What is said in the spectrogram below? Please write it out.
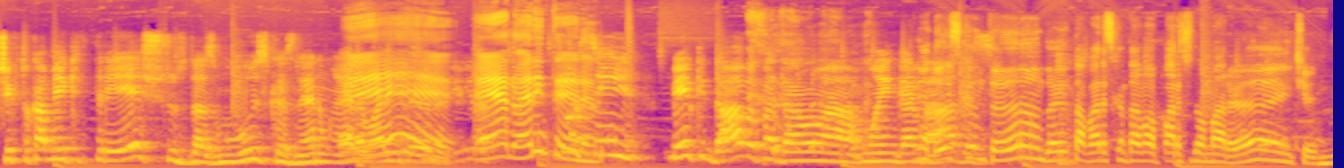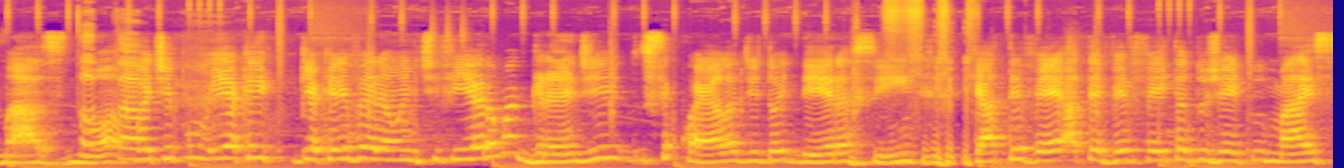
tinha que tocar meio que trechos das músicas, né? Não era mais inteira. É, é, não era Então, inteira. assim, meio que dava pra dar uma, uma Tinha enganada. dois cantando, aí o Tavares cantava a parte do Amarante. Mas, nossa, foi tipo. E aquele, e aquele verão MTV era uma grande sequela de doideira, assim. que é a TV, a TV feita do jeito mais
